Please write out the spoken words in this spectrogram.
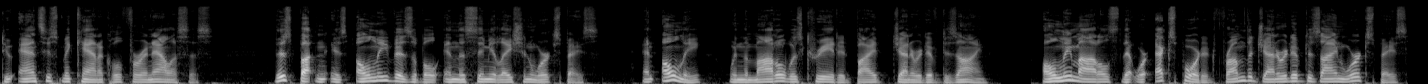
to ANSYS Mechanical for analysis. This button is only visible in the simulation workspace and only when the model was created by generative design. Only models that were exported from the generative design workspace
